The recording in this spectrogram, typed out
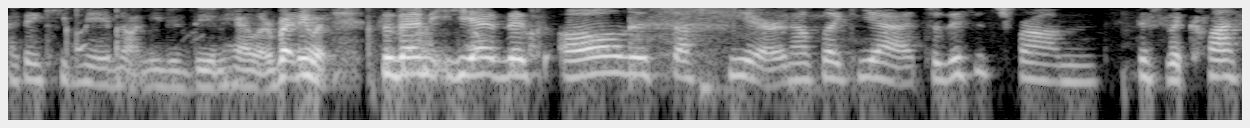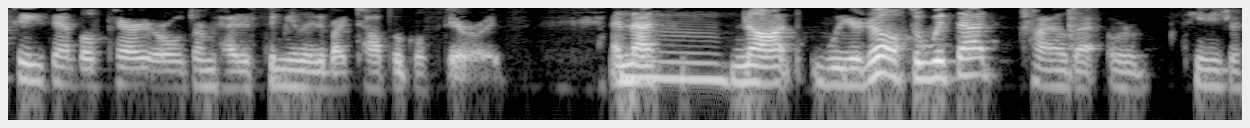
I think he may have not needed the inhaler. But anyway, so then he had this all this stuff here, and I was like, yeah. So this is from this is a classic example of perioral dermatitis stimulated by topical steroids, and that's not weird at all. So with that child or teenager,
